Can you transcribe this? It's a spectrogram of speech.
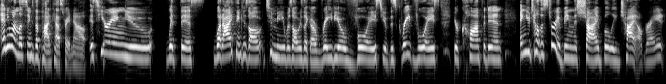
Anyone listening to the podcast right now is hearing you with this what I think is all to me was always like a radio voice. You have this great voice, you're confident, and you tell the story of being this shy, bullied child, right?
